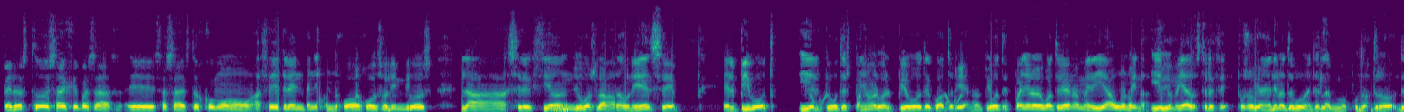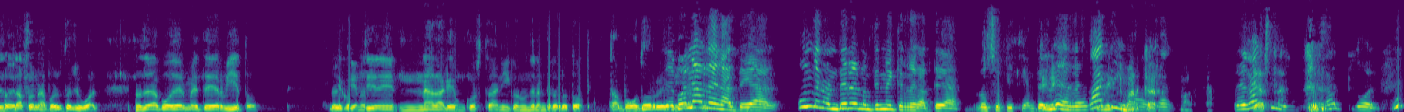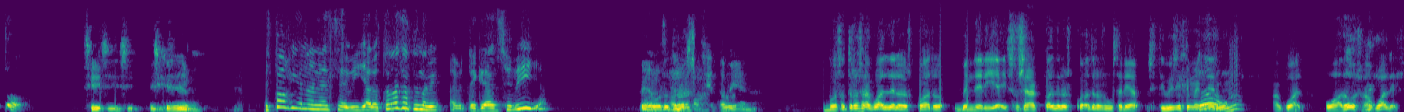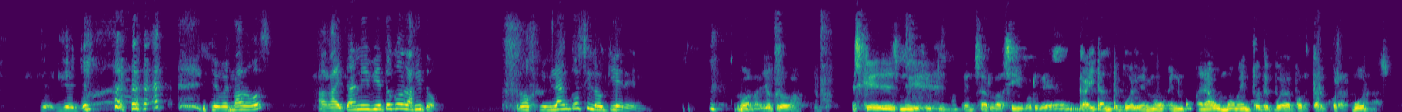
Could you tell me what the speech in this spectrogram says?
Pero esto, ¿sabes qué pasa, eh, Sasa? Esto es como hace 30 años cuando jugaban los Juegos Olímpicos la selección yugoslava estadounidense, el pivot y el pivot español o el pivot ecuatoriano. El pivot español o el ecuatoriano medía 1,90 y yo medía 2,13. Pues obviamente no te puedo meter los mismos puntos dentro de la zona, pues esto es igual. No te va a poder meter Vieto. Lo único que no tiene nada que ver con Costa ni con un delantero top. Tampoco Torres. Te ni pone a regatear. Un delantero no tiene que regatear lo suficiente. Tiene- es regate tiene que y marcar. marcar. Regate y regate gol. Punto. Sí, sí, sí. Es que es eso. Estás bien en el Sevilla, lo estás haciendo bien. A ver, te queda en Sevilla. Pero No lo vosotros, está haciendo bien. ¿Vosotros a cuál de los cuatro venderíais? O sea, ¿a cuál de los cuatro os gustaría? Si tuvieseis que vender Yo. uno, ¿a cuál? ¿O a dos? ¿A cuáles? Yo, yo, yo, yo vendo a dos. A Gaitán y Vieto con lajito. Rojo y blanco si lo quieren. Bueno, yo creo. Es que es muy difícil pensarlo así, porque Gaitán te puede, en, en algún momento te puede aportar cosas buenas.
